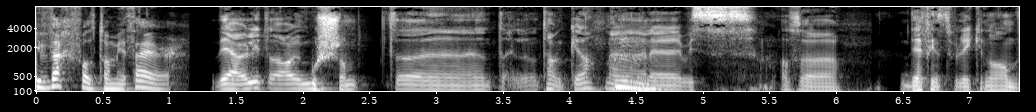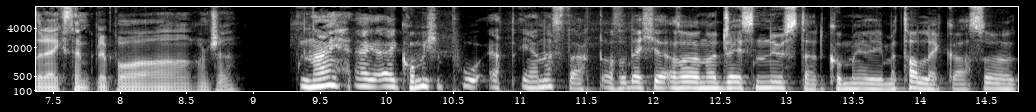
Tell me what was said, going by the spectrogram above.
I hvert fall Tommy Thayer. Det er jo litt av en morsomt uh, tanke, da. Men mm. eller hvis Altså, det fins vel ikke noen andre eksempler på, kanskje? Nei, jeg, jeg kom ikke på et eneste et. Altså, det ikke, altså, når Jason Newsted kom med i Metallica, så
